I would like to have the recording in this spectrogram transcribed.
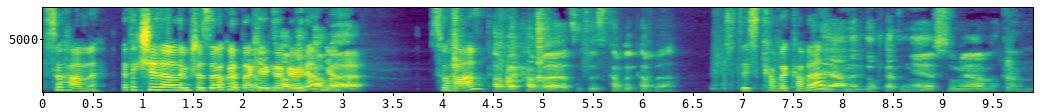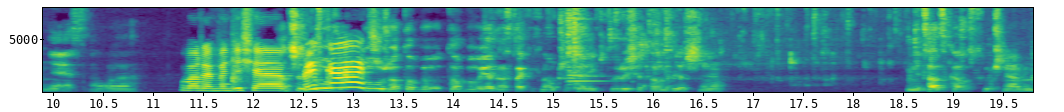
Słuchamy. Ja tak siedzę na tym krzesełku, tak jak taka widownia. KBKB. Słucham? KBKB, co to jest KBKB? Czy to jest KBKW? Nie, anegdotka to nie jest w sumie, ale to nie jest, ale... Uważaj, będzie się Znaczy pryskać. dużo, dużo, to był, to był jeden z takich nauczycieli, który się tam, wiesz, nie... Nie cackał z uczniami.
